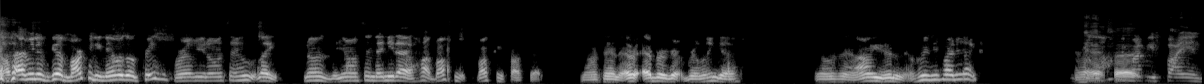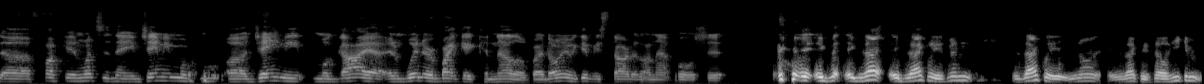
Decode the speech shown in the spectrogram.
Yeah, I'm- I mean, it's good marketing. They would go crazy for him. You know what I'm saying? Who like you know you know what I'm saying? They need that hot boxing boxing prospect. You know what I'm saying? Eber Eber Berlanga. You know what I'm saying? I don't even who's he fighting next? Yeah, he might be fighting uh fucking what's his name Jamie uh Jamie Munguia and winner might get Canelo, bro. Don't even get me started on that bullshit. exactly, exactly. It's been exactly. You know exactly. So he can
